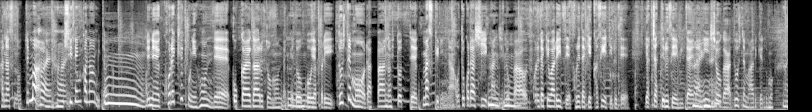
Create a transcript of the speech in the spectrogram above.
話すのってまあはいはい。自然かなみたいな。うん。でねこれ結構日本で誤解があると思うんだけど、うん。こうやっぱりどうしてもラッパーの人ってマスキリンな男らしい感じとか、これだけ悪いぜこれだけ稼いでるぜやっちゃってるぜみたいなはいはい。印象がどうしてもあるけれども、は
